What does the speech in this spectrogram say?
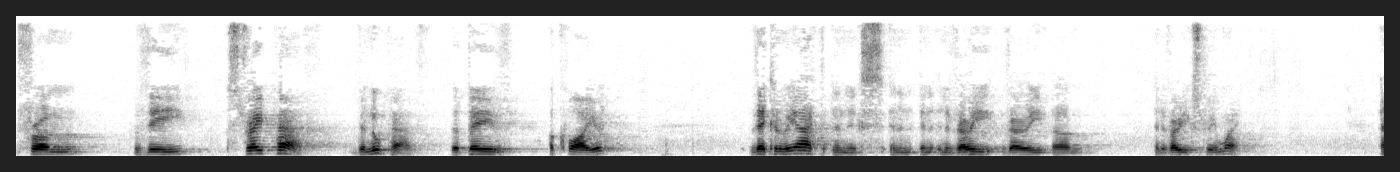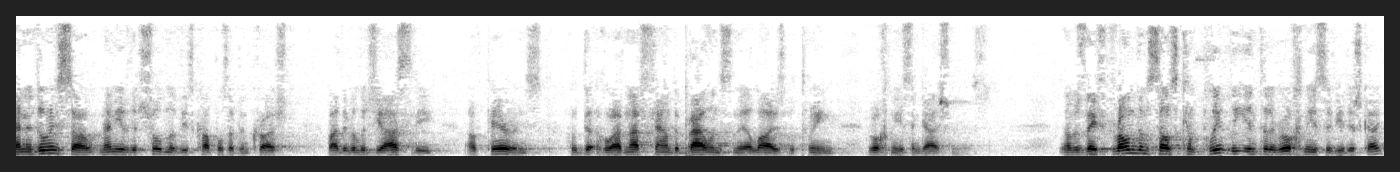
from the straight path, the new path that they've acquired, they can react in, in, in, in a very, very, um, in a very extreme way. And in doing so, many of the children of these couples have been crushed by the religiosity of parents who, who have not found a balance in their lives between Ruchnius and Gashmius. Words, they've thrown themselves completely into the Ruchnius of Yiddishkeit,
